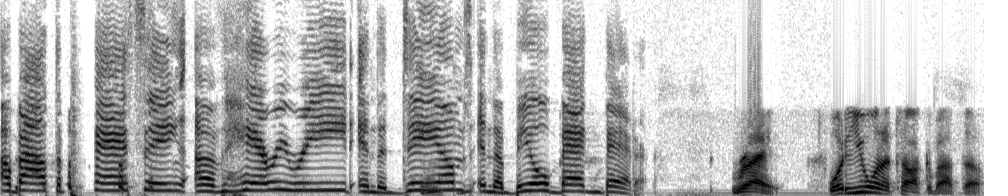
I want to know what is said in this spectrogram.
about the passing of Harry Reid and the Dems and the Build Back Better. Right. What do you want to talk about, though?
